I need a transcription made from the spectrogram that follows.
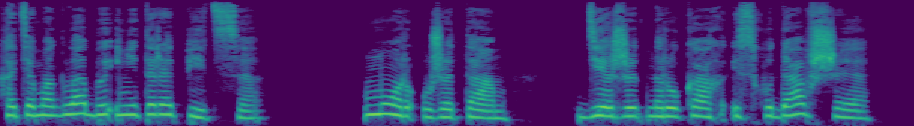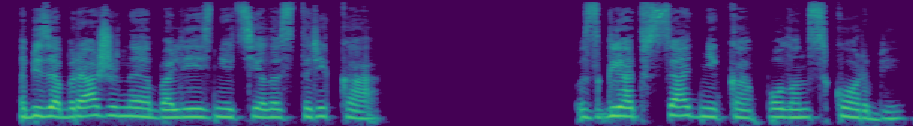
хотя могла бы и не торопиться. Мор уже там — держит на руках исхудавшее, обезображенное болезнью тело старика. Взгляд всадника полон скорби.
